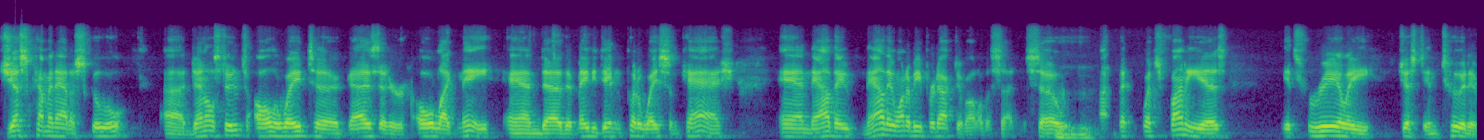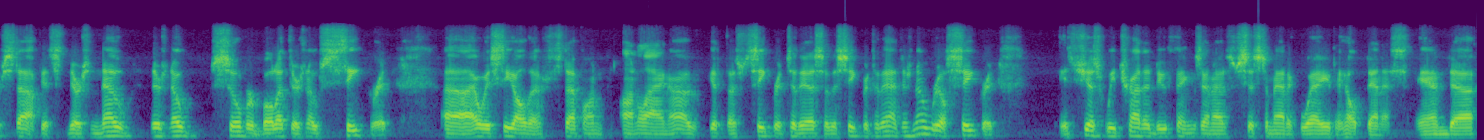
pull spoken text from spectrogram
just coming out of school uh, dental students all the way to guys that are old like me and uh, that maybe didn't put away some cash and now they now they want to be productive all of a sudden so mm-hmm. uh, but what's funny is it's really just intuitive stuff it's there's no there's no silver bullet there's no secret uh, I always see all the stuff on online. Oh, get the secret to this or the secret to that. There's no real secret. It's just we try to do things in a systematic way to help dentists, and uh,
